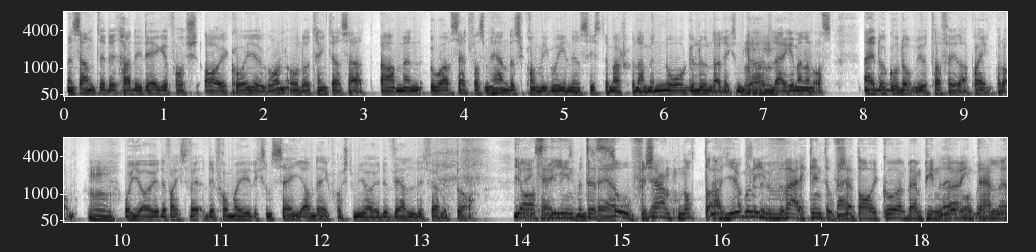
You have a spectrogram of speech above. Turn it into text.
Men samtidigt hade Degerfors AIK och Djurgården och då tänkte jag så här att ja, men oavsett vad som händer så kommer vi gå in i de sista matcherna med någorlunda liksom dödläge mellan oss. Nej, då går de ju och tar fyra poäng på dem. Och gör ju det faktiskt, det får man ju liksom säga om Degerfors, de gör ju det väldigt, väldigt bra. Ja, så kan det är ju liksom inte så oförtjänt något. Nej, Djurgården är ju absolut verkligen inte oförtjänt. AIK, en pinne där, är de inte är heller nära-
